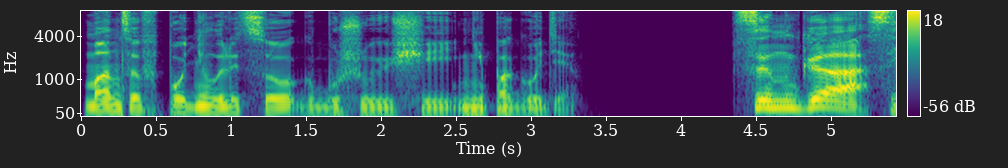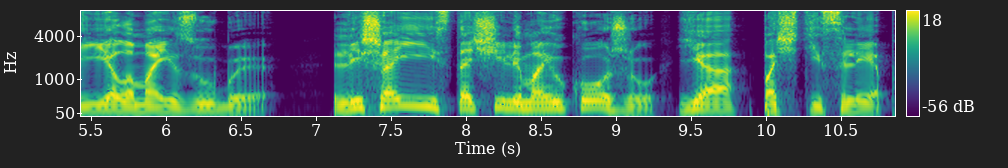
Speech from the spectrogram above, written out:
Манцев поднял лицо к бушующей непогоде. «Цинга съела мои зубы! Лишаи источили мою кожу! Я почти слеп!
